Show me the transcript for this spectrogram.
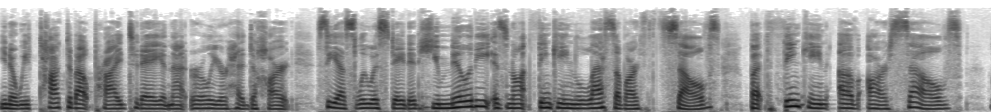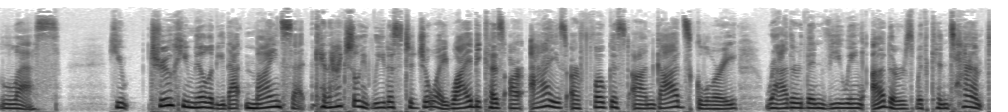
You know, we've talked about pride today in that earlier head to heart. C.S. Lewis stated, humility is not thinking less of ourselves, but thinking of ourselves less. Hum- true humility, that mindset can actually lead us to joy. Why? Because our eyes are focused on God's glory rather than viewing others with contempt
